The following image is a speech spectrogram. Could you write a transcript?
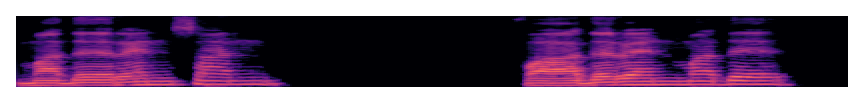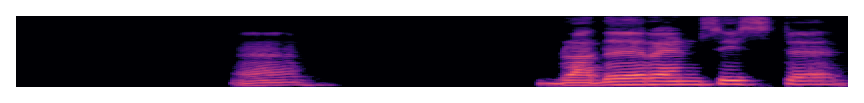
mother and son, father and mother, uh, brother and sister,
